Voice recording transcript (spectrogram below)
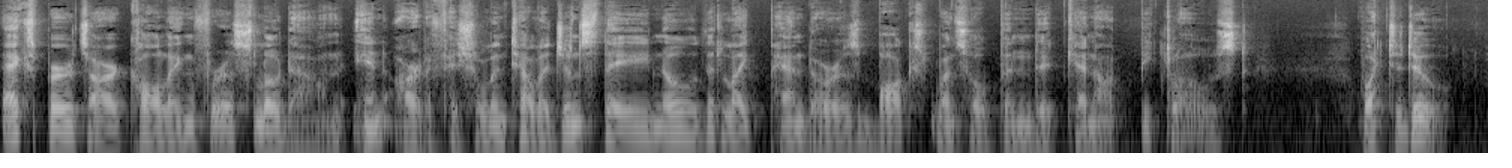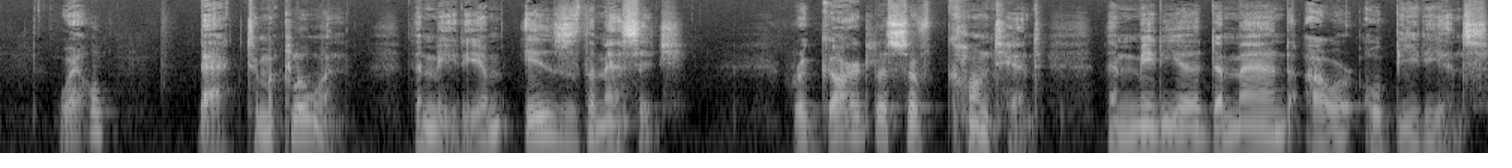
Experts are calling for a slowdown in artificial intelligence. They know that, like Pandora's box, once opened, it cannot be closed. What to do? Well, back to McLuhan. The medium is the message. Regardless of content, the media demand our obedience.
